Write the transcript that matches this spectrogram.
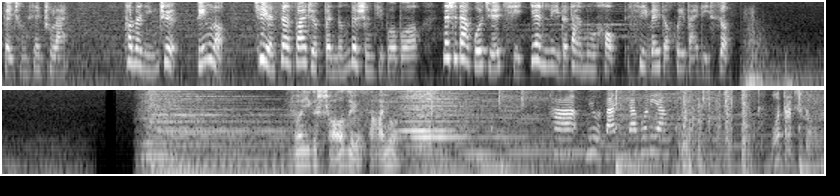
被呈现出来。他们凝滞、冰冷，却也散发着本能的生机勃勃。那是大国崛起艳丽的大幕后细微的灰白底色。你说一个勺子有啥用？他没有砸你家玻璃啊？我咋知道呢？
